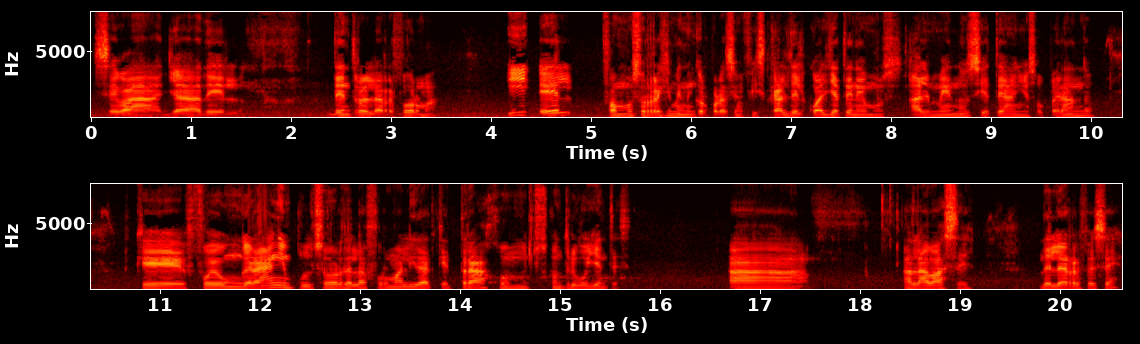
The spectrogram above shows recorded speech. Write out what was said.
se va ya del dentro de la reforma. Y el famoso régimen de incorporación fiscal del cual ya tenemos al menos siete años operando, que fue un gran impulsor de la formalidad que trajo a muchos contribuyentes a, a la base del RFC,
